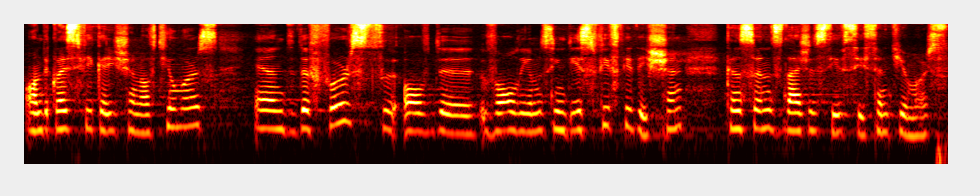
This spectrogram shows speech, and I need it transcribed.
on the classification of tumors and the first of the volumes in this fifth edition concerns digestive system tumors.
